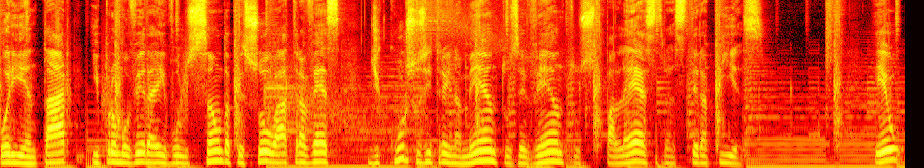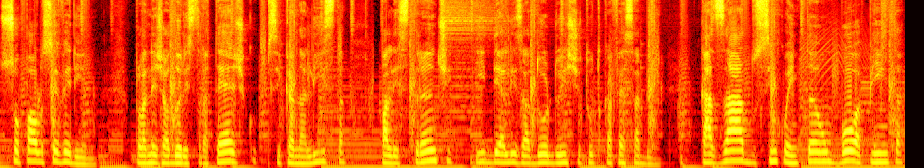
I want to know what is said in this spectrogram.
orientar e promover a evolução da pessoa através de cursos e treinamentos, eventos, palestras, terapias. Eu sou Paulo Severino, planejador estratégico, psicanalista, palestrante e idealizador do Instituto Café Saber. Casado, cinquentão, boa pinta,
